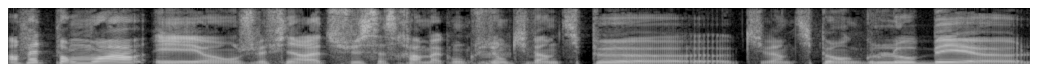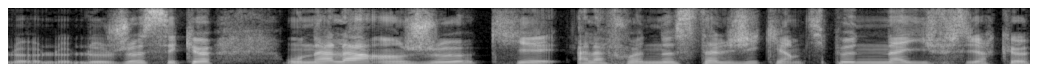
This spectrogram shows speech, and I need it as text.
en fait, pour moi, et je vais finir là-dessus, ça sera ma conclusion qui va un petit peu, qui va un petit peu englober le, le- le jeu, c'est que on a là un jeu qui est à la fois nostalgique et un petit peu naïf. C'est-à-dire que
